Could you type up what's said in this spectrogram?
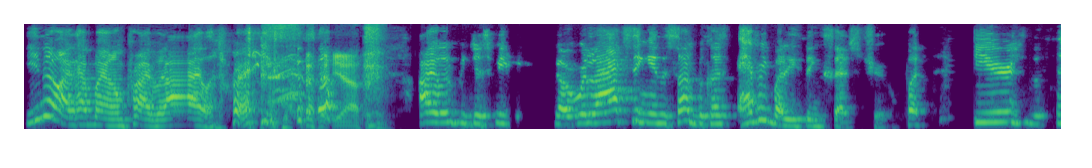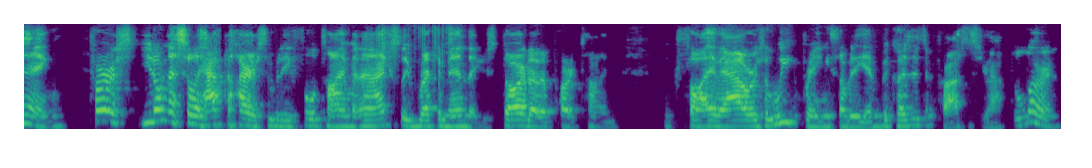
you know I'd have my own private island, right? yeah. I would be just be you know, relaxing in the sun because everybody thinks that's true. But here's the thing. First, you don't necessarily have to hire somebody full time, and I actually recommend that you start at a part time, like five hours a week, bringing somebody in because it's a process you have to learn.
